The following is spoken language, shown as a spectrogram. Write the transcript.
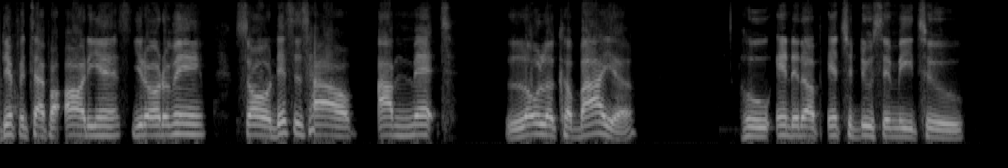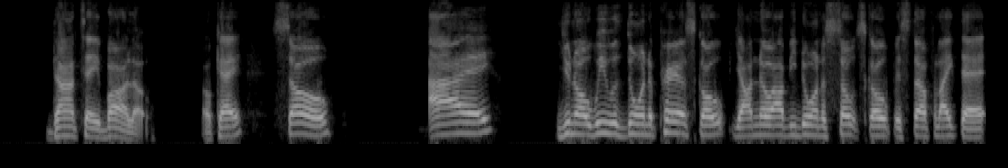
different type of audience. You know what I mean? So this is how I met Lola Cabaya, who ended up introducing me to Dante Barlow. Okay, so I, you know, we was doing the Periscope. Y'all know I'll be doing the SOAP scope and stuff like that.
